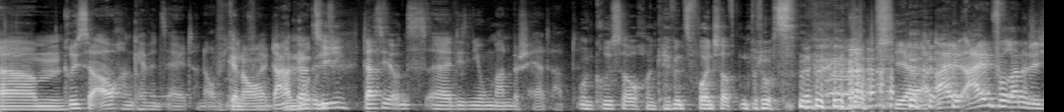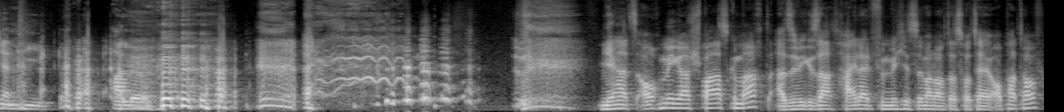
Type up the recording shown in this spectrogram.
Ähm, Grüße auch an Kevins Eltern, auf jeden Genau, Fall. Danke, an Mutti. und dass ihr uns äh, diesen jungen Mann beschert habt. Und Grüße auch an Kevins Freundschaften Plus. Ja, allen, allen voran natürlich an die. Alle. Mir hat es auch mega Spaß gemacht. Also, wie gesagt, Highlight für mich ist immer noch das Hotel Opperthoff.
